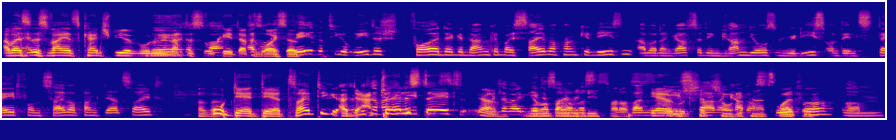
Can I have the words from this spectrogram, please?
aber es, es war jetzt kein Spiel, wo du Nee, gesagt das hast, war- okay, dafür also brauche ich es das. wäre theoretisch vorher der Gedanke bei Cyberpunk gewesen, aber dann gab es ja den grandiosen Release und den State von Cyberpunk derzeit. Also, Oh, der derzeitige, Also der aktuelle es. State. Ja. Mittlerweile geht Ja, es aber beim was Release war das- beim Ja, Release gut, war eine Katastrophe. Ähm,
